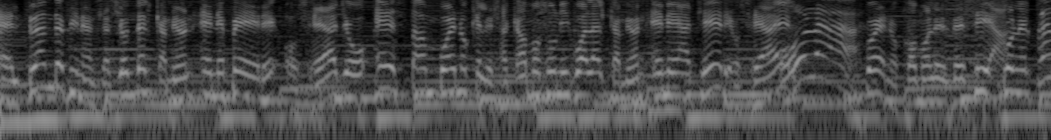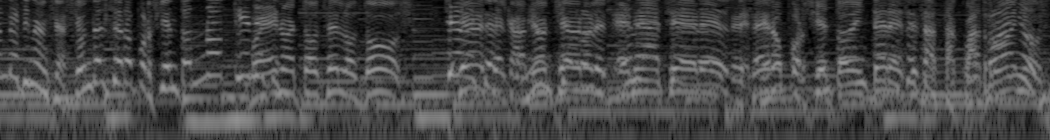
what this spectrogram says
El plan de financiación del camión NPR, o sea yo, es tan bueno que le sacamos un igual al camión NHR, o sea él. ¡Hola! Bueno, como les decía. Con el plan de financiación del 0% no tiene Bueno, entonces los dos. Llévese el camión Chevrolet NHR de 0% de intereses hasta cuatro años.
